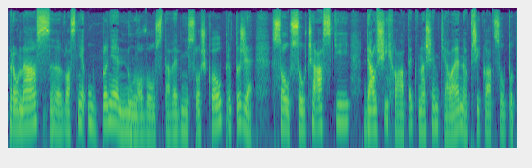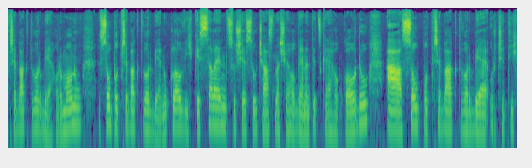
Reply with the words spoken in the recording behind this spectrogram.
pro nás eh, vlastně úplně nulovou stavební složkou, protože jsou součástí dalších látek v našem těle, například jsou potřeba k tvorbě hormonů, jsou potřeba k tvorbě nukleových kyselin, což je součást našeho genetického kódu a jsou potřeba k tvorbě určitých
